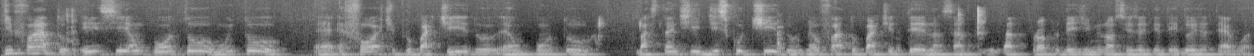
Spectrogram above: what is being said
De fato, esse é um ponto muito é, é forte para o partido, é um ponto bastante discutido, né, o fato do partido ter lançado candidato próprio desde 1982 até agora.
